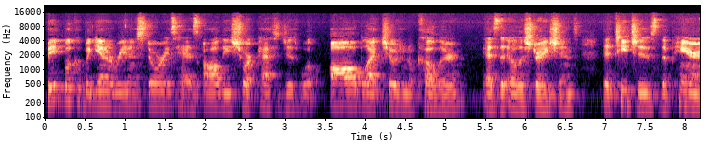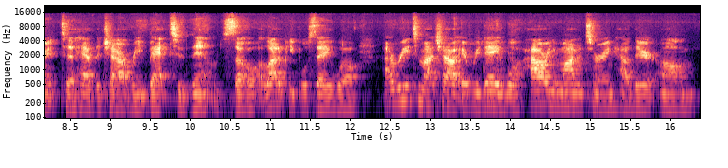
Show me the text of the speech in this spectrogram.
Big Book of Beginner Reading Stories has all these short passages with all black children of color as the illustrations that teaches the parent to have the child read back to them. So a lot of people say, well, I read to my child every day. Well, how are you monitoring how their um,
